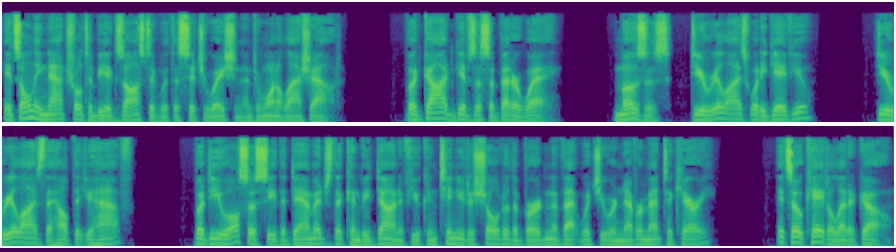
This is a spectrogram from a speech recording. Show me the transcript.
it's only natural to be exhausted with the situation and to want to lash out. But God gives us a better way. Moses, do you realize what he gave you? Do you realize the help that you have? But do you also see the damage that can be done if you continue to shoulder the burden of that which you were never meant to carry? It's okay to let it go.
